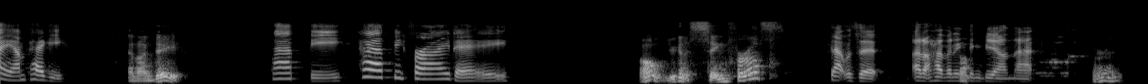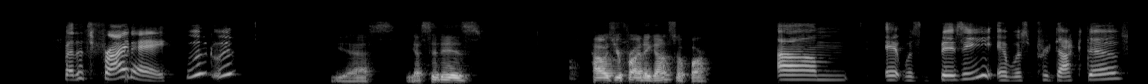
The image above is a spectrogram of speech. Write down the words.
Hi, I'm Peggy. And I'm Dave. Happy, happy Friday. Oh, you're gonna sing for us? That was it. I don't have anything beyond that. All right. But it's Friday. Woot woot. Yes, yes, it is. How has your Friday gone so far? Um, it was busy. It was productive.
